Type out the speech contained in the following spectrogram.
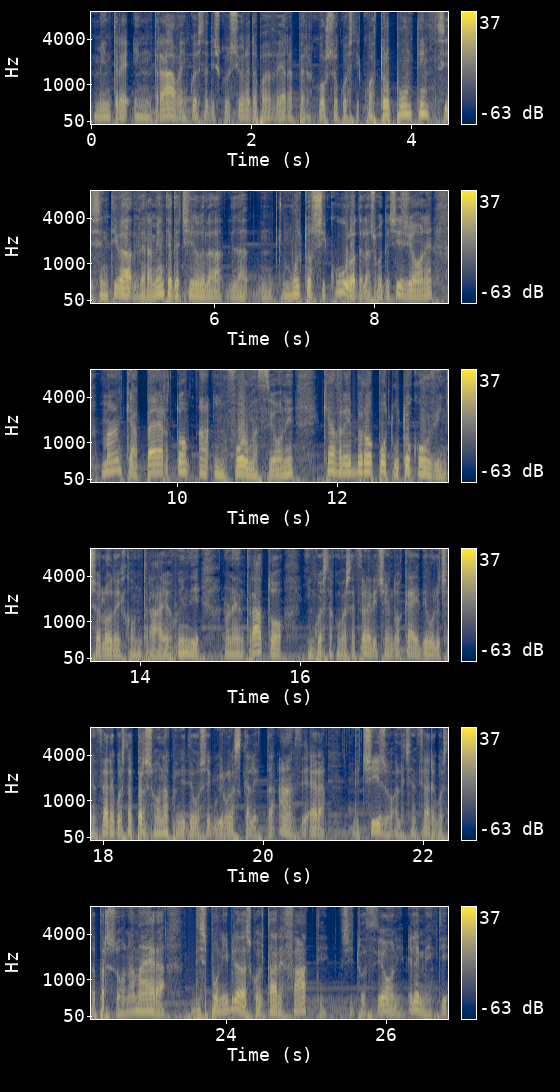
mentre entrava in questa discussione dopo aver percorso questi quattro punti si sentiva veramente deciso della, della, molto sicuro della sua decisione ma anche aperto a informazioni che avrebbero potuto convincerlo del contrario. Quindi non è entrato in questa conversazione dicendo ok devo licenziare questa persona quindi devo seguire una scaletta. Anzi era deciso a licenziare questa persona ma era disponibile ad ascoltare fatti situazioni elementi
